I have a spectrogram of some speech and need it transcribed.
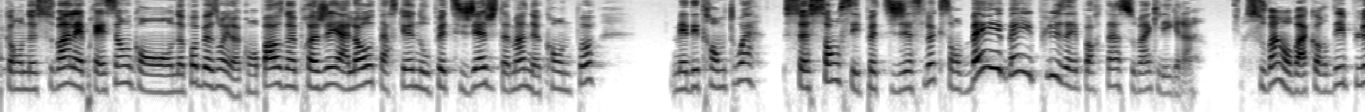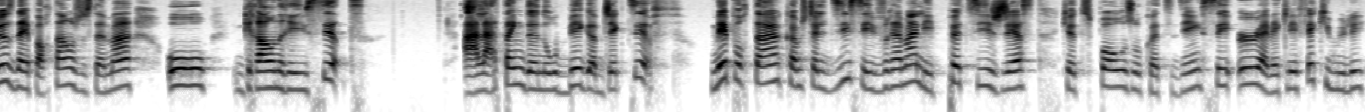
qu'on a souvent l'impression qu'on n'a pas besoin, qu'on passe d'un projet à l'autre parce que nos petits gestes, justement, ne comptent pas. Mais détrompe-toi, ce sont ces petits gestes-là qui sont bien, bien plus importants souvent que les grands souvent, on va accorder plus d'importance justement aux grandes réussites, à l'atteinte de nos big objectifs. Mais pourtant, comme je te le dis, c'est vraiment les petits gestes que tu poses au quotidien. C'est eux avec l'effet cumulé.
